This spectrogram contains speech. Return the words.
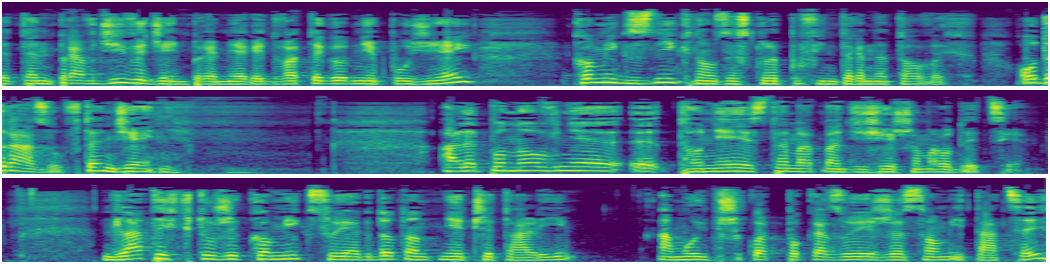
e, ten prawdziwy dzień premiery, dwa tygodnie później, komiks zniknął ze sklepów internetowych. Od razu, w ten dzień. Ale ponownie e, to nie jest temat na dzisiejszą audycję. Dla tych, którzy komiksu jak dotąd nie czytali, a mój przykład pokazuje, że są i tacy,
